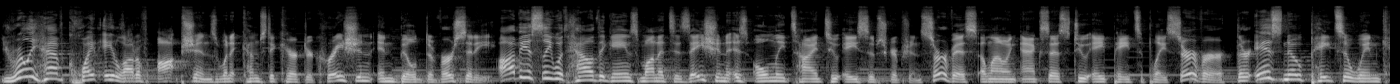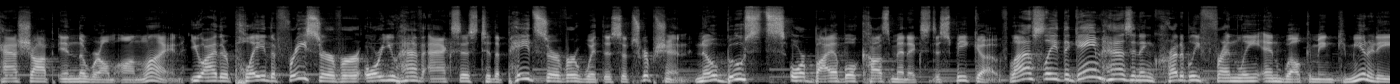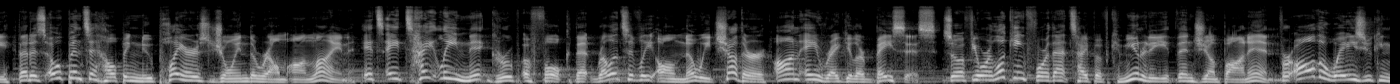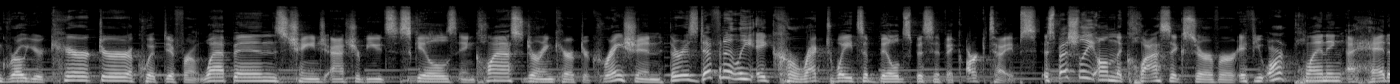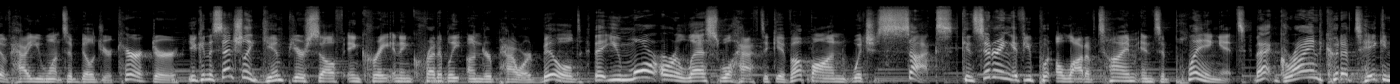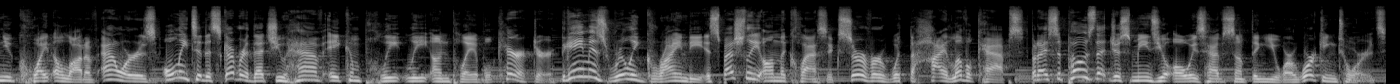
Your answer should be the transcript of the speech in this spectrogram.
You really have quite a lot of options when it comes to character creation and build diversity. Obviously, with how the game's monetization is only tied to a subscription service, allowing access to a pay-to-play server, there is no pay-to-win cash shop in the Realm Online. You either play the free server or you have access to the paid server with the subscription. No boosts or buyable cosmetics to speak of. Lastly, the game has an incredibly friendly and welcoming community that is open to helping new players join the Realm Online. It's a tightly knit group group of folk that relatively all know each other on a regular basis. So if you are looking for that type of community, then jump on in. For all the ways you can grow your character, equip different weapons, change attributes, skills, and class during character creation, there is definitely a correct way to build specific archetypes. Especially on the classic server, if you aren't planning ahead of how you want to build your character, you can essentially gimp yourself and create an incredibly underpowered build that you more or less will have to give up on, which sucks, considering if you put a lot of time into playing it. That grind could have taken you quite a lot of hours, only to discover that you have a completely unplayable character. The game is really grindy, especially on the classic server with the high level caps, but I suppose that just means you'll always have something you are working towards.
